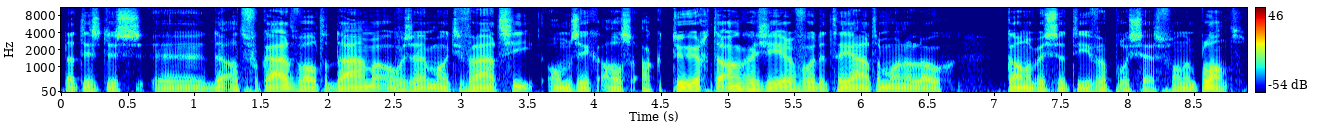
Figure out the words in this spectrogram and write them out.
Dat is dus uh, de advocaat Walter Dame over zijn motivatie om zich als acteur te engageren voor de theatermonoloog Cannabis Sativa Proces van een plant.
